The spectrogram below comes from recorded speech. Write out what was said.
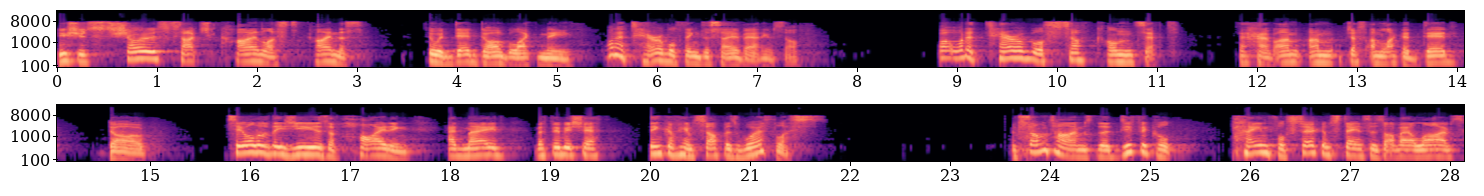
you should show such kindness, kindness to a dead dog like me. What a terrible thing to say about himself. What, what a terrible self concept to have. I'm, I'm just, I'm like a dead dog. See, all of these years of hiding had made Mephibosheth think of himself as worthless. And sometimes the difficult painful circumstances of our lives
